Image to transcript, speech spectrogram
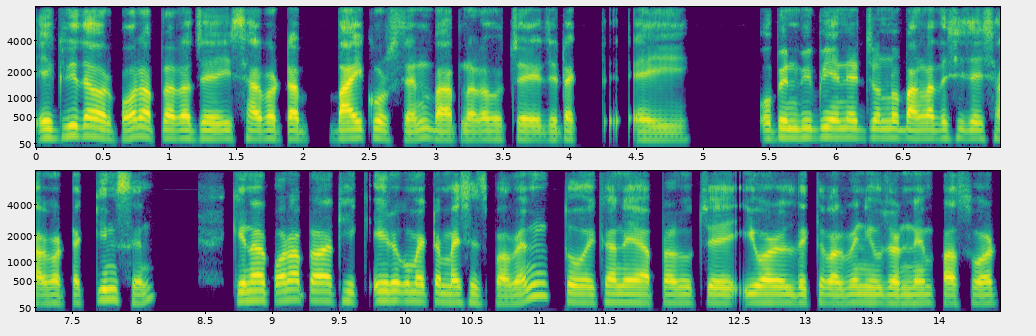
এগ্রি দেওয়ার পর আপনারা যে এই সার্ভারটা বাই করছেন বা আপনারা হচ্ছে যেটা এই ওপেন VPN-এর জন্য বাংলাদেশি যে সার্ভারটা কিনছেন, কেনার পর আপনারা ঠিক এইরকম একটা মেসেজ পাবেন। তো এখানে আপনার হচ্ছে URL দেখতে পারবেন, ইউজার নেম, পাসওয়ার্ড,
